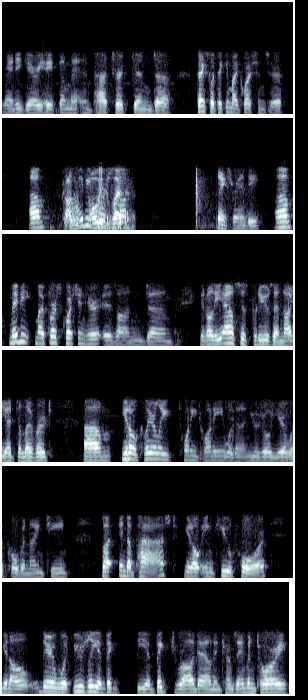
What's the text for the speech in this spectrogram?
Randy, Gary, Haytham, and Patrick, and uh, thanks for taking my questions here. Um, Cosmos, always a pleasure. Thanks, Randy. Um, maybe my first question here is on um, the ounces produced and not yet delivered. Um, you know, clearly 2020 was an unusual year with COVID-19, but in the past, you know, in Q4, you know, there would usually a big be a big drawdown in terms of inventory,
